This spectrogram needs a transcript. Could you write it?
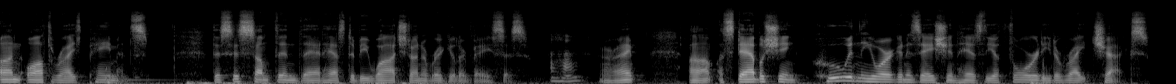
unauthorized payments. This is something that has to be watched on a regular basis. Uh huh. All right. Um, establishing who in the organization has the authority to write checks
